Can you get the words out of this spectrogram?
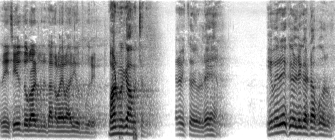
அதை செய்து தருவார் என்பதை தாங்கள் வாயிலாக அறிய விரும்புகிறேன். மாண்புமிகு அமைச்சர். பேரவைத் தலைவர்களே இவரே கேள்வி கேட்டால் போதும்.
